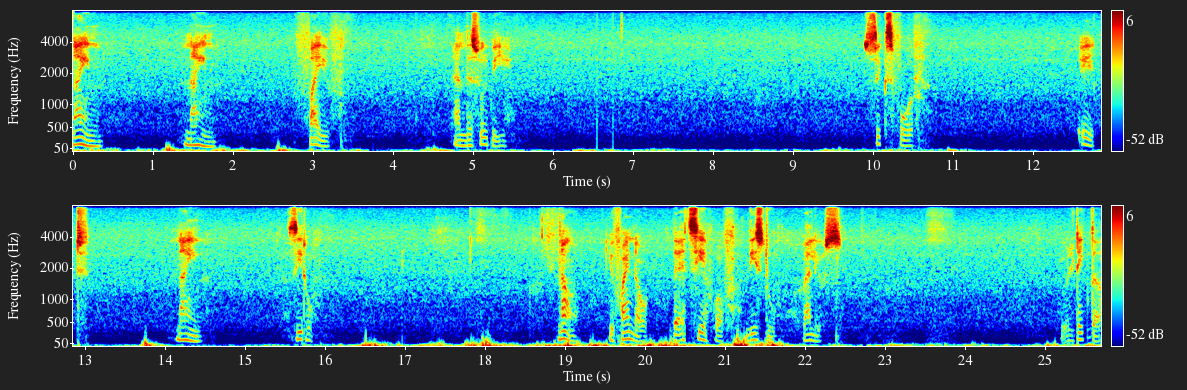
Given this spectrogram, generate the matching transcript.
9 9 5 and this will be 6 4 8 9 0 now you find out the HCF of these two values. You will take the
